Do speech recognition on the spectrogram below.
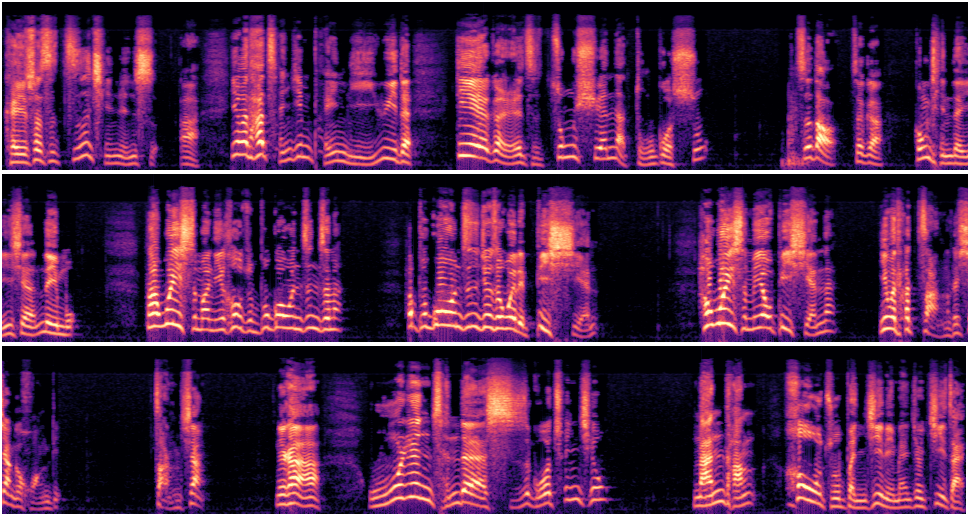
可以说是知情人士啊，因为他曾经陪李煜的第二个儿子钟宣呢读过书，知道这个宫廷的一些内幕。那为什么李后主不过问政治呢？他不过问政治就是为了避嫌。他为什么要避嫌呢？因为他长得像个皇帝，长相。你看啊，吴任成的《史国春秋·南唐后主本纪》里面就记载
